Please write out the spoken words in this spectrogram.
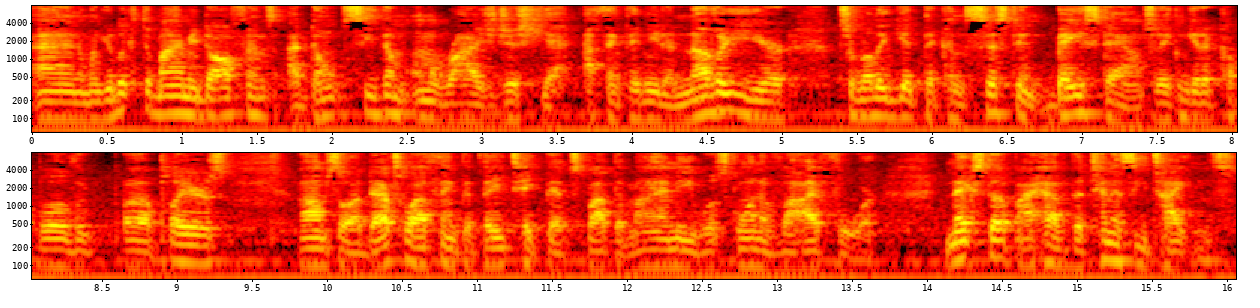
And when you look at the Miami Dolphins, I don't see them on the rise just yet. I think they need another year to really get the consistent base down so they can get a couple of the uh, players um, so that's why I think that they take that spot that Miami was going to vie for. Next up, I have the Tennessee Titans.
